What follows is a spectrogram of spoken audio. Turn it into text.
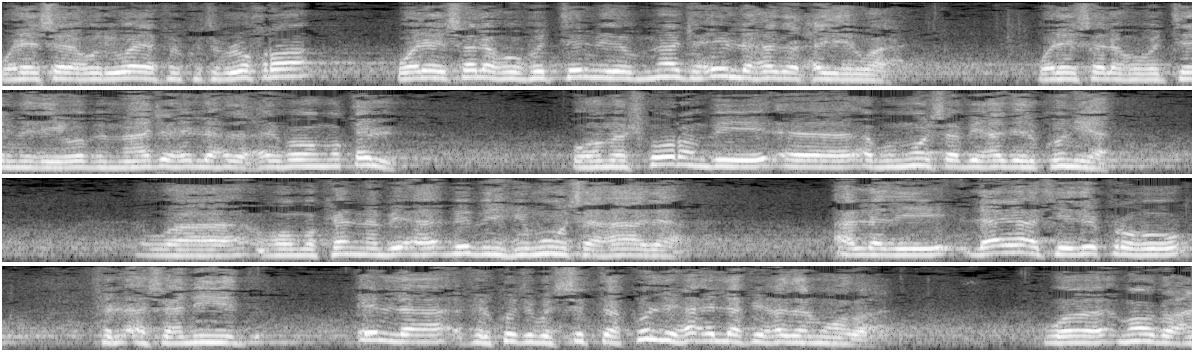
وليس له رواية في الكتب الأخرى وليس له في الترمذي وابن ماجه إلا هذا الحديث الواحد. وليس له في الترمذي وابن ماجه إلا هذا الحديث فهو مقل. وهو مشهور بأبو موسى بهذه الكنية. وهو مكن بابنه موسى هذا. الذي لا يأتي ذكره في الأسانيد إلا في الكتب الستة كلها إلا في هذا الموضع. وموضع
